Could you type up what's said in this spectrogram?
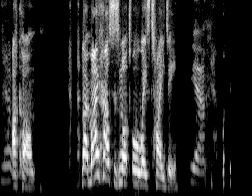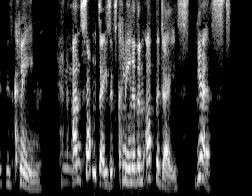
no, I can't. Like my house is not always tidy, yeah, but it is clean. yeah. And some days it's cleaner than other days. Yes.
